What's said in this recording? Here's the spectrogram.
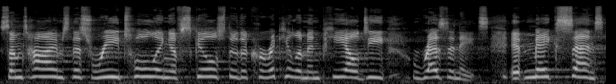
Sometimes this retooling of skills through the curriculum in PLD resonates. It makes sense.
